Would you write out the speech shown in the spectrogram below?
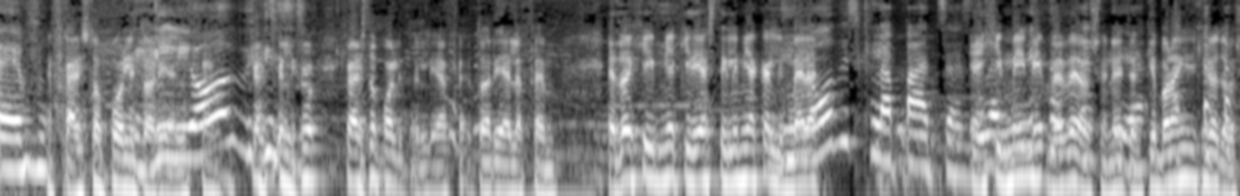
Θεέ μου. Ευχαριστώ πολύ το Real FM. Γλιώδης. Κάτσε λίγο. Ευχαριστώ πολύ το Real- το Real FM. Εδώ έχει μια κυρία στείλει μια καλημέρα. Γλιώδης χλαπάτσας. Έχει δηλαδή, μείνει, βεβαίως αστεία. εννοείται, και μπορεί να γίνει χειρότερος.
